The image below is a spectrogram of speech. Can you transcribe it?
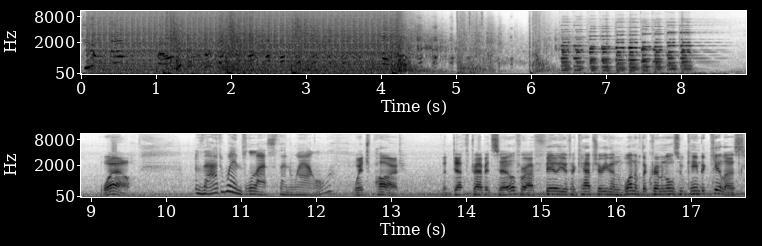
Kill them! Well, That went less than well. which part? The death trap itself, or our failure to capture even one of the criminals who came to kill us?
